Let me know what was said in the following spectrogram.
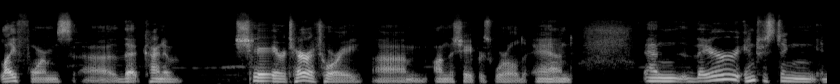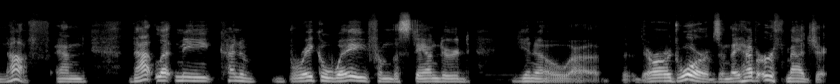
life forms uh, that kind of share territory um, on the Shaper's world, and and they're interesting enough. And that let me kind of break away from the standard you know uh, there are dwarves and they have earth magic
